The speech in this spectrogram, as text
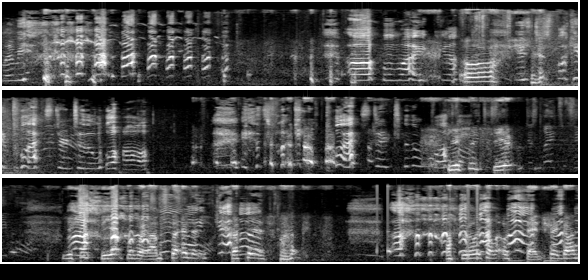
Let me. oh my god! Oh, It's just fucking plastered to the wall. It's fucking plastered to the wall. you should see it. Oh you should see it from where I'm Oh sitting. my It's trippy as fuck. I feel like a little sentry gun.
